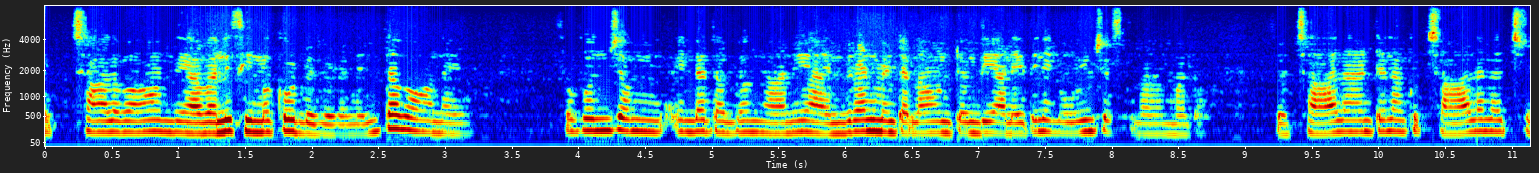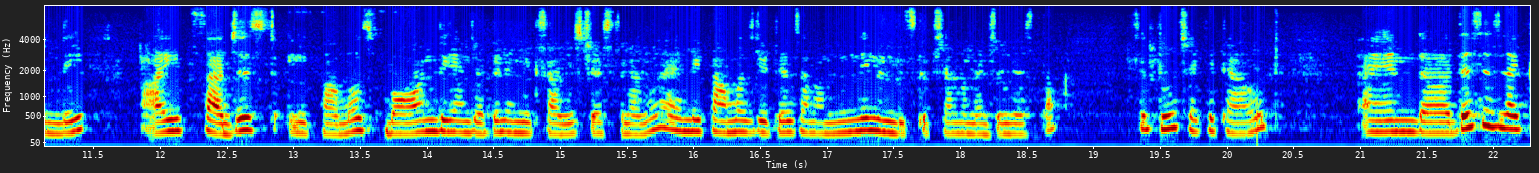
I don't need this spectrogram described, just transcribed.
చాలా బాగుంది. అవన్నీ సీమకోడ్లు చూడండి. ఎంత బాగున్నాయో. సో కొంచెం ఎండ తగ్గంగానే ఆ ఎన్విరాన్మెంట్ ఎలా ఉంటుంది అనేది నేను ఊహించేస్తున్నాను అనమాట సో చాలా అంటే నాకు చాలా నచ్చింది. ఐ సజెస్ట్ ఈ ఫామ్ హౌస్ బాగుంది అని చెప్పి నేను మీకు సజెస్ట్ చేస్తున్నాను. అండ్ ఈ ఫామ్ హౌస్ డీటెయిల్స్ అవన్నీ నేను డిస్క్రిప్షన్లో mention so do check it out and this is like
